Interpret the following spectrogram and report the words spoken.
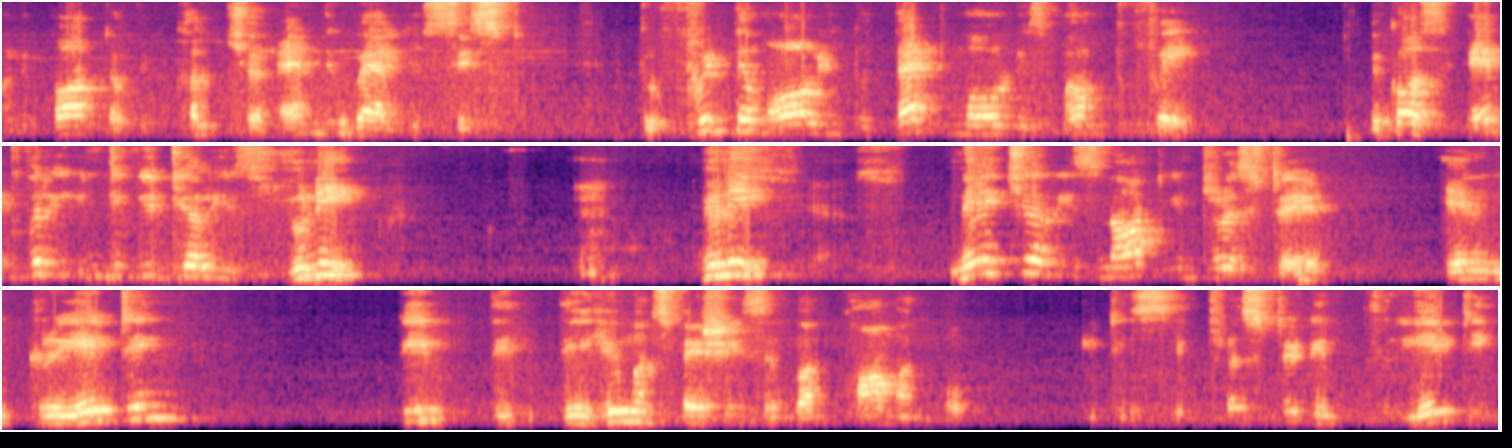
on the part of the culture and the value system to fit them all into that mold is bound to fail. Because every individual is unique unique. Nature is not interested in creating the, the, the human species in one common whole. It is interested in creating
